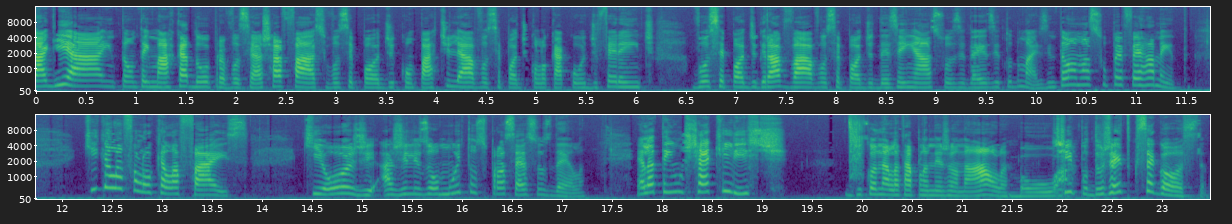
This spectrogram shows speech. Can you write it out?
taguear, então tem marcador para você achar fácil, você pode compartilhar, você pode colocar cor diferente, você pode gravar, você pode desenhar suas ideias e tudo mais. Então é uma super ferramenta. O que, que ela falou que ela faz que hoje agilizou muito os processos dela? Ela tem um checklist de quando ela está planejando a aula. Boa. Tipo, do jeito que você gosta.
